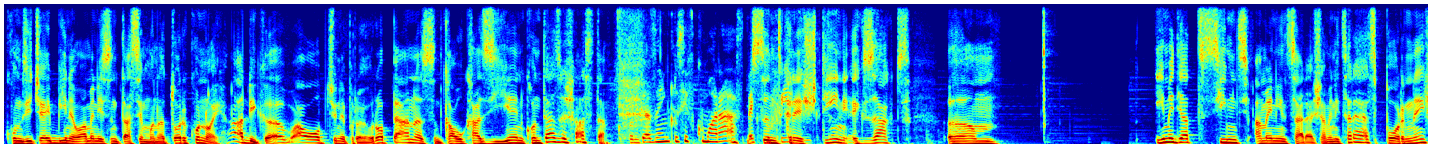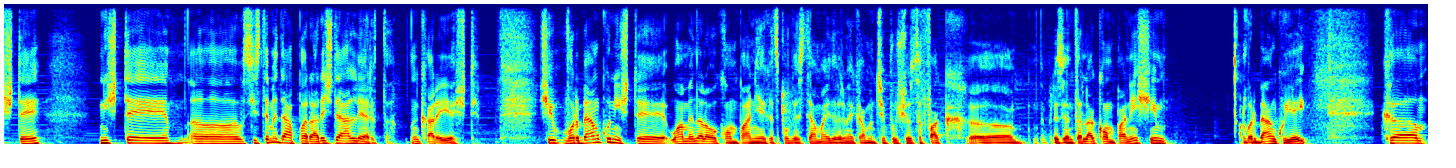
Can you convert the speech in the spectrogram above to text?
cum ziceai bine, oamenii sunt asemănători cu noi, adică au o opțiune pro-europeană, sunt caucazieni, contează și asta. Contează inclusiv cum arată aspectul Sunt fizic. creștini, exact. Um, imediat simți amenințarea și amenințarea aia îți pornește niște uh, sisteme de apărare și de alertă în care ești. Și vorbeam cu niște oameni de la o companie, că îți povesteam mai devreme că am început și eu să fac uh, prezentări la companii și vorbeam cu ei că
